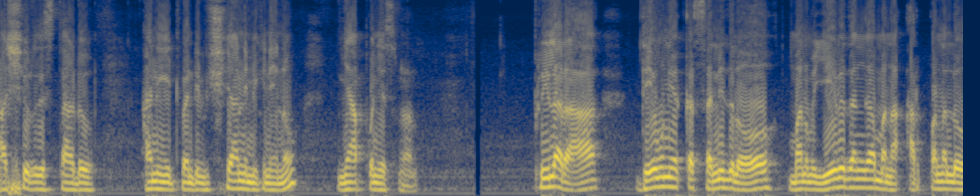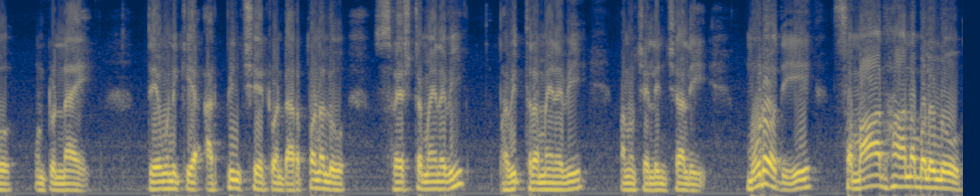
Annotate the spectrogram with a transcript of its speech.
ఆశీర్వదిస్తాడు అని ఇటువంటి విషయాన్ని మీకు నేను జ్ఞాపకం చేస్తున్నాను. ప్రియులరా దేవుని యొక్క సన్నిధిలో మనం ఏ విధంగా మన అర్పణలు ఉంటున్నాయి? దేవునికి అర్పించేటువంటి అర్పణలు శ్రేష్టమైనవి పవిత్రమైనవి మనం చెల్లించాలి. మూడవది సమాధాన బలులు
